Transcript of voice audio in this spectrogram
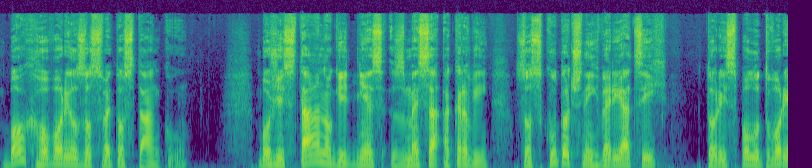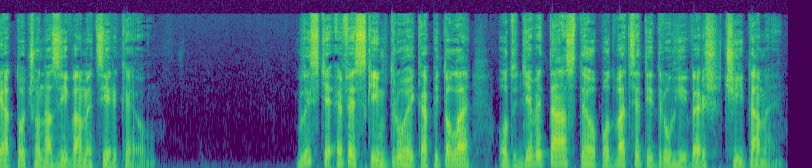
Boh hovoril zo svetostánku. Boží stánok je dnes z mesa a krvi, zo skutočných veriacich, ktorí spolu tvoria to, čo nazývame církev. V liste Efeským v 2. kapitole od 19. po 22. verš čítame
